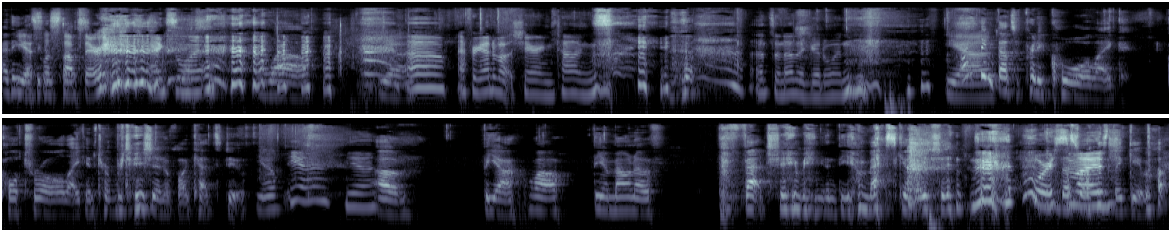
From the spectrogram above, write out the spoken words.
I think Yes, that's a good let's stop there. Excellent. Wow. Yeah. Oh, I forgot about sharing tongues. That's another good one. Yeah. I think that's a pretty cool, like, cultural, like, interpretation of what cats do, you know? yeah, yeah. Um, but yeah, wow. The amount of the fat shaming and the emasculation. Poor That's what I was thinking about.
